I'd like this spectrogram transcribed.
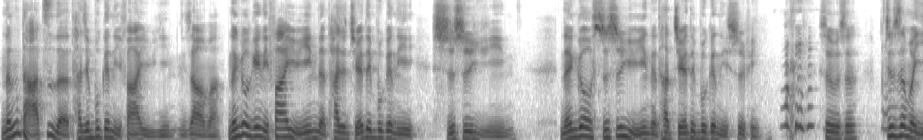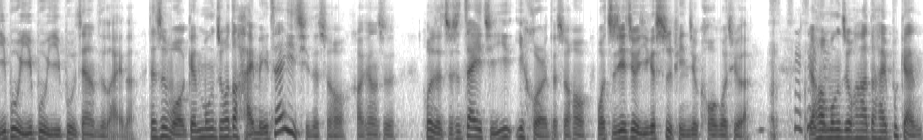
能打字的，她就不跟你发语音，你知道吗？能够给你发语音的，她就绝对不跟你实时语音；能够实时语音的，她绝对不跟你视频，是不是？就这么一步一步一步这样子来的，但是我跟梦之花都还没在一起的时候，好像是或者只是在一起一一会儿的时候，我直接就一个视频就 call 过去了，然后梦之花都还不敢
